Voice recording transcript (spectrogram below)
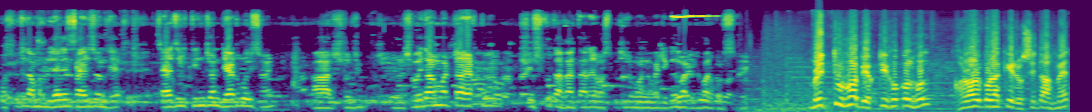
হসপিটাল আমরা লিয়ে গেছে চারজন ডে চারজন, তিনজন ডেড করেছেন আর শহীদ আহমেদটা একটু সুস্থ থাকায় তারা হসপিটাল মানে মেডিকেল পাঠাতে করছে। মৃত্যু হোৱা ব্যক্তিসকল হ'ল ঘৰৰ গৰাকী ৰচিদ আহমেদ,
